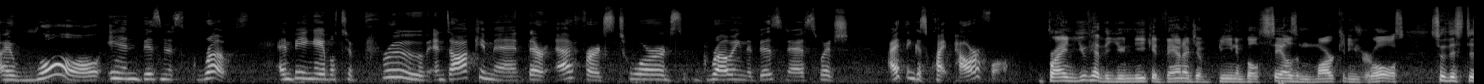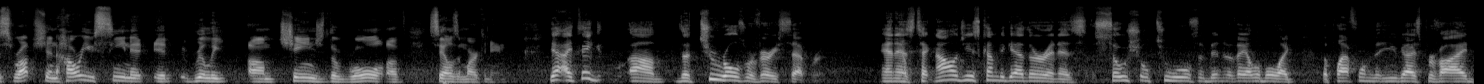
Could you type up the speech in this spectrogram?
a role in business growth and being able to prove and document their efforts towards growing the business, which I think is quite powerful. Brian, you've had the unique advantage of being in both sales and marketing Sure. roles. So this disruption, how are you seeing it? It really um, change the role of sales and marketing. Yeah, I think um, the two roles were very separate. And as technology has come together and as social tools have been available, like the platform that you guys provide,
